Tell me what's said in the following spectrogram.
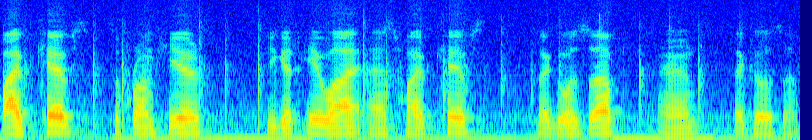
5 kips so from here you get ay as 5 kips that goes up and that goes up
